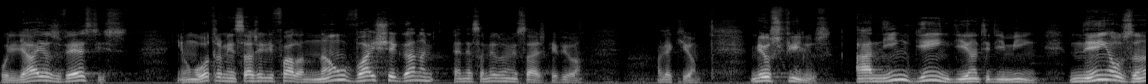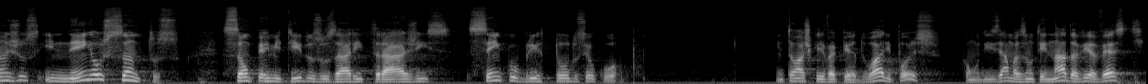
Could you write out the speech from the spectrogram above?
Olhai as vestes. Em uma outra mensagem ele fala: não vai chegar na... é nessa mesma mensagem, quer ver? Ó? Olha aqui, ó. Meus filhos, a ninguém diante de mim, nem aos anjos e nem aos santos, são permitidos usarem trajes sem cobrir todo o seu corpo. Então acho que ele vai perdoar depois? Como diz, ah, mas não tem nada a ver a veste?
